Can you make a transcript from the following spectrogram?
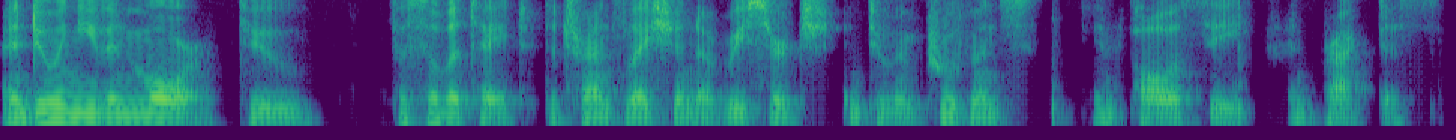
and doing even more to facilitate the translation of research into improvements in policy and practice.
